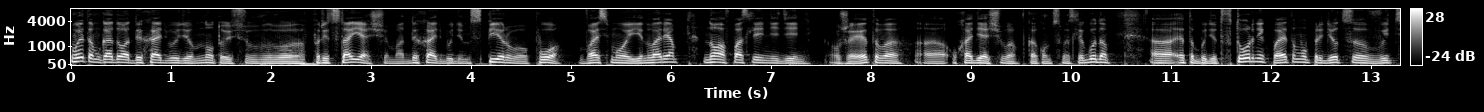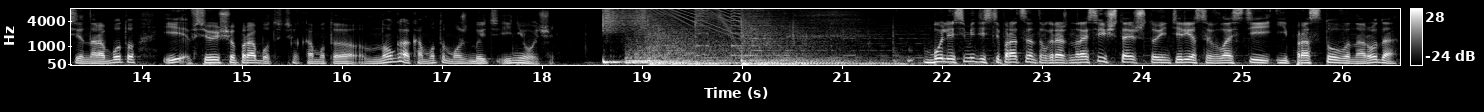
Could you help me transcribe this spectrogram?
В этом году отдыхать будем, ну, то есть в предстоящем отдыхать будем с 1 по 8 января. Ну, а в последний день уже этого, э, уходящего в каком-то смысле года, э, это будет вторник, поэтому придется выйти на работу и все еще поработать. Кому-то много, а кому-то, может быть, и не очень. Более 70% граждан России считают, что интересы властей и простого народа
